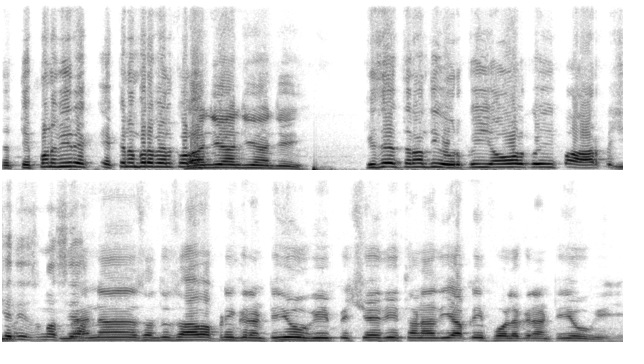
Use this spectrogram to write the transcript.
ਤੇ ਟਿੱਪਣ ਵੀਰ ਇੱਕ- ਇੱਕ ਨੰਬਰ ਬਿਲਕੁਲ ਹਾਂਜੀ ਹਾਂਜੀ ਹਾਂਜੀ। ਕਿਸੇ ਤਰ੍ਹਾਂ ਦੀ ਹੋਰ ਕੋਈ ਔਲ ਕੋਈ ਭਾਰ ਪਿੱਛੇ ਦੀ ਸਮੱਸਿਆ? ਮੈਂ ਨਾ ਸੰਧੂ ਸਾਹਿਬ ਆਪਣੀ ਗਾਰੰਟੀ ਹੋਊਗੀ ਪਿੱਛੇ ਦੀ ਥਣਾ ਦੀ ਆਪਣੀ ਫੁੱਲ ਗਾਰੰਟੀ ਹੋਊਗੀ ਜੀ।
